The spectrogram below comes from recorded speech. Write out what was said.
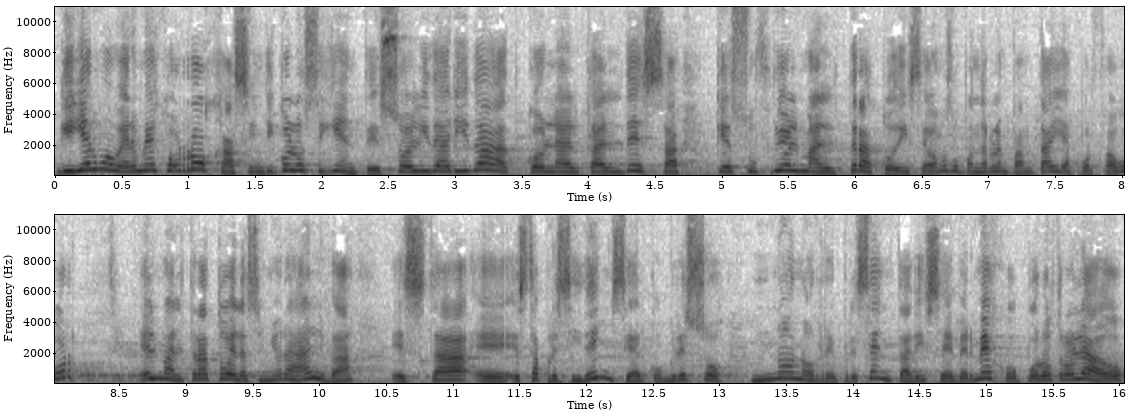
Guillermo Bermejo Rojas indicó lo siguiente, solidaridad con la alcaldesa que sufrió el maltrato, dice, vamos a ponerlo en pantalla, por favor, el maltrato de la señora Alba, esta, eh, esta presidencia del Congreso no nos representa, dice Bermejo. Por otro lado,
